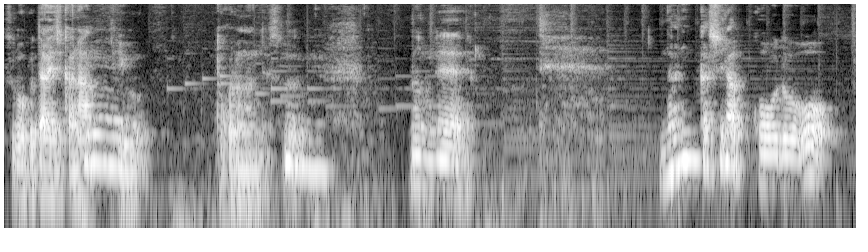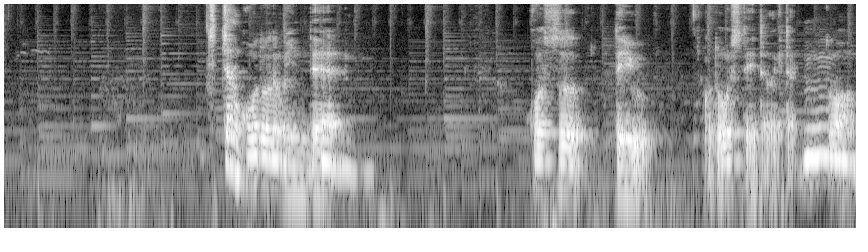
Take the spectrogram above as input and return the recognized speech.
すごく大事かなっていうところなんです。うん。なので、何かしら行動を、ちっちゃな行動でもいいんで、起こすっていうことをしていただきたいとは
